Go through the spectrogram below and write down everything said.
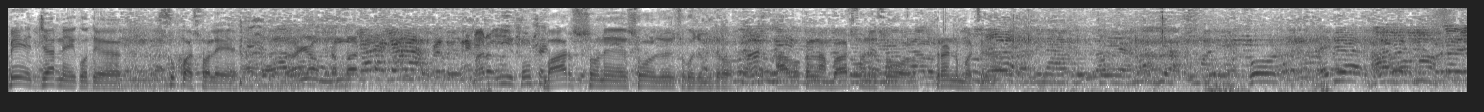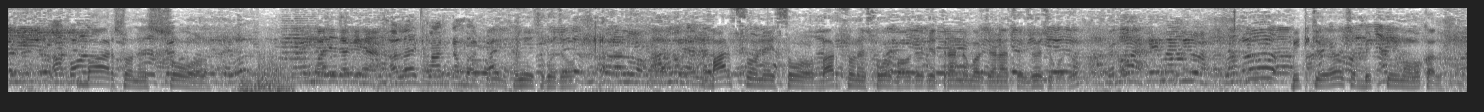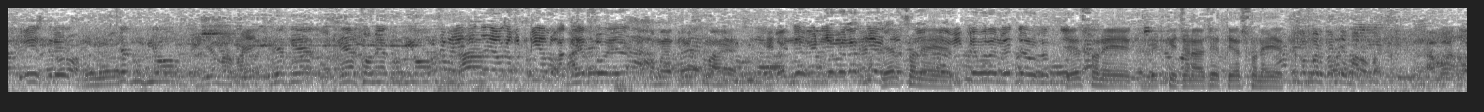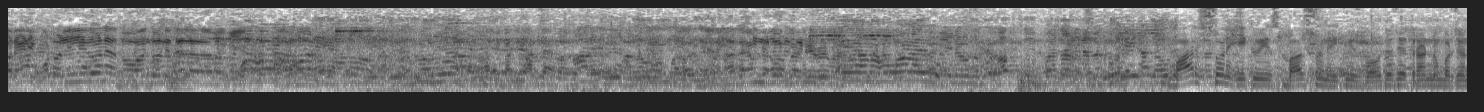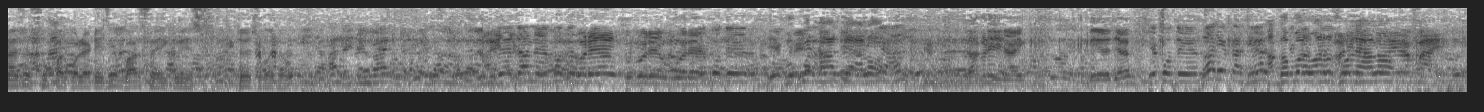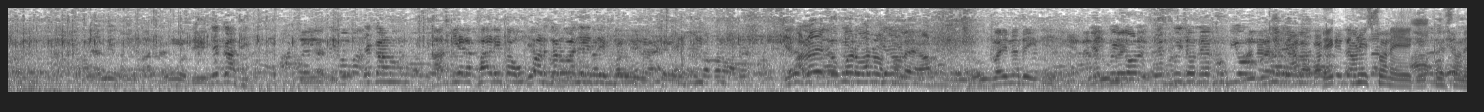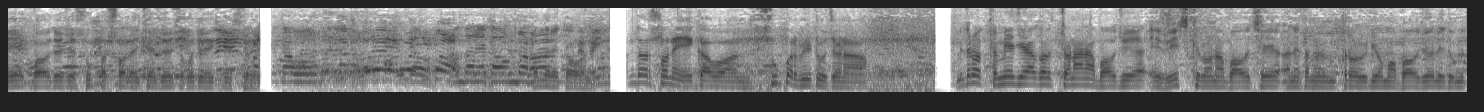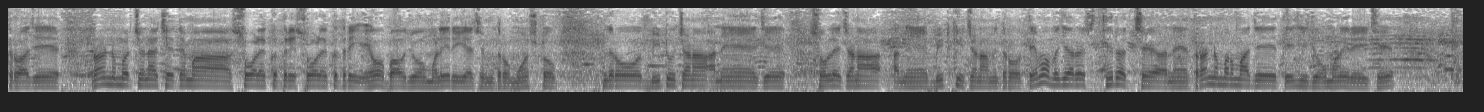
બે હજાર ને એકોતેર સુપર સોલે. બારસો ને સોળ જોઈ શકો છો મિત્રો. આ વકલના બારસો ને સોળ, ત્રણ નંબર ચણા બારસો ને સોળ. જોઈ શકો છો. બારસો ને સોળ, બારસો ને સોળ ભાવ જે ત્રણ નંબર જણા છે, જોઈ શકો છો. બીટકી આવે છે? બીટકીમાં વકલ. તેરસો ને એક. તેરસો ને એક. બિટકી ચણા છે, તેરસો ને એક. ફોટો લઈ બારસો ને એકવીસ બારસો ને એકવીસ ભાવ તો છે ત્રણ નંબર જણા છે સુપર ક્વોલિટી છે. બારસો એકવીસ. જોઈ શકો છો. બે હજાર. એકોતેર. ગબ્બર વાળો હાલો. અત્યારે ફાડી એકવીસો ને એક એકવીસો ને એક ભાવ છે સુપર સોલે છે, જોઈ શકો છો એકવીસો પંદર એકાવન. પંદરસો ને એકાવન સુપર વીટુ ચણા. મિત્રો, તમે જે આગળ ચણાના ભાવ જોયા એ વીસ કિલોના ભાવ છે અને તમે મિત્રો વિડીયોમાં ભાવ જોઈ લીધું. મિત્રો, આજે ત્રણ નંબર ચણા છે, તેમાં સોળ એકત્રીસ સોળ એકત્રીસ એવા ભાવ જોવા મળી રહ્યા છે મિત્રો મોસ્ટ ઓફ મિત્રો, બીટુ ચણા અને જે સોલે ચણા અને બીટકી ચણા મિત્રો, તેમાં બજાર સ્થિર જ છે અને ત્રણ નંબરમાં જે તેજી જોવા મળી રહી છે.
